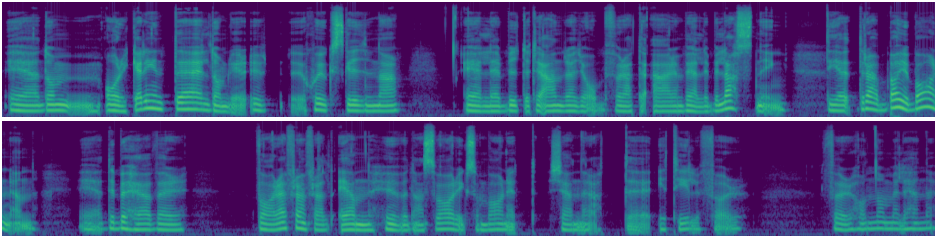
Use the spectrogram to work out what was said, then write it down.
Eh, de orkar inte eller de blir ut, eh, sjukskrivna eller byter till andra jobb för att det är en väldig belastning. Det drabbar ju barnen. Eh, det behöver vara framförallt en huvudansvarig som barnet känner att eh, är till för, för honom eller henne.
